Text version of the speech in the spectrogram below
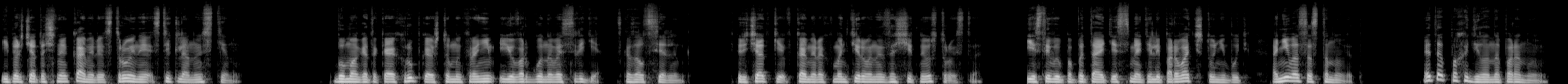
и перчаточные камеры, встроенные в стеклянную стену. «Бумага такая хрупкая, что мы храним ее в аргоновой среде», — сказал Серлинг. «В перчатке в камерах вмонтированы защитные устройства. Если вы попытаетесь смять или порвать что-нибудь, они вас остановят». Это походило на паранойю.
